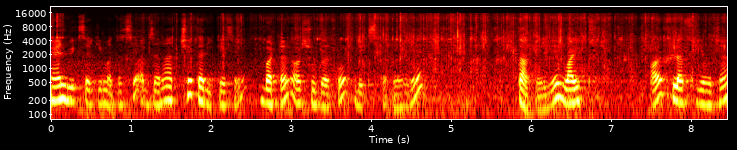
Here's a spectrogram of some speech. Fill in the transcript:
हैंड मिक्सर की मदद से अब ज़रा अच्छे तरीके से बटर और शुगर को मिक्स कर लेंगे, ताकि ये वाइट और फ्लफी हो जाए।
